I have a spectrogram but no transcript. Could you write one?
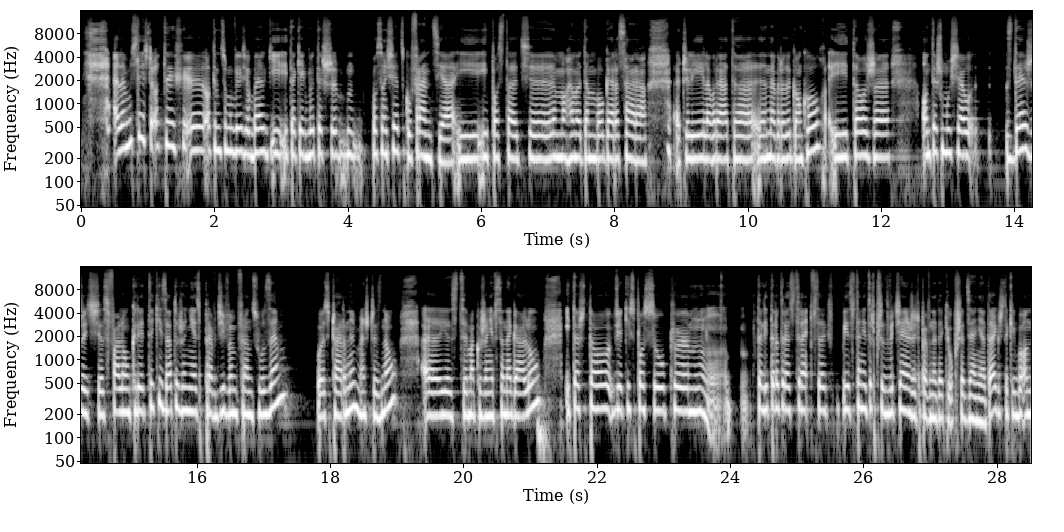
Ale myślę jeszcze o, tych, e, o tym, co mówiłeś o Belgii i tak jakby też po sąsiedzku Francja i, i postać e, Mohameda Mbogara czyli laureata Nagrody Goncourt i to, że on też musiał zderzyć się z falą krytyki za to, że nie jest prawdziwym Francuzem, bo jest czarnym mężczyzną, e, jest, ma korzenie w Senegalu i też to, w jaki sposób ta literatura jest w stanie też przezwyciężyć pewne takie uprzedzenia, tak? Że tak jakby on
